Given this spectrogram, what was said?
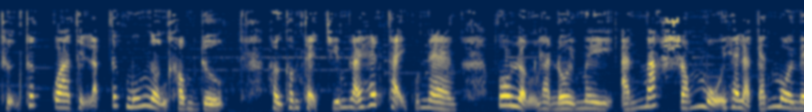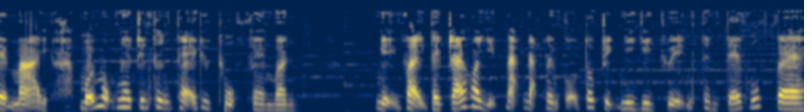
thưởng thức qua thì lập tức muốn ngừng không được. Hận không thể chiếm lấy hết thảy của nàng, vô luận là đôi mi, ánh mắt, sóng mũi hay là cánh môi mềm mại, mỗi một nơi trên thân thể đều thuộc về mình. Nghĩ vậy, tay trái hoa diễm mạc đặt lên cổ Tô Trịnh Nhi di chuyển, tinh tế vuốt về,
